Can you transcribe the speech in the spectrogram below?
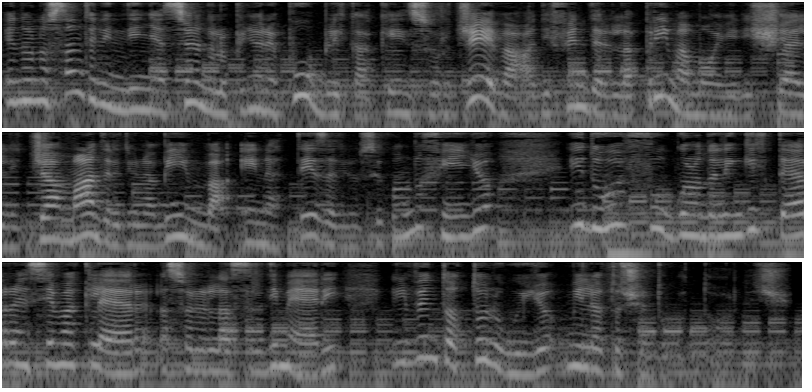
e nonostante l'indignazione dell'opinione pubblica che insorgeva a difendere la prima moglie di Shelley, già madre di una bimba e in attesa di un secondo figlio, i due fuggono dall'Inghilterra insieme a Claire, la sorellastra di Mary, il 28 luglio 1814.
